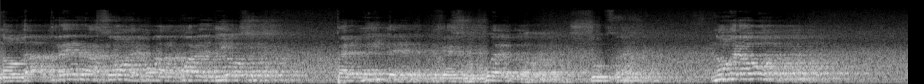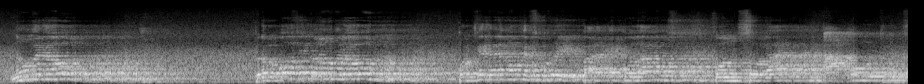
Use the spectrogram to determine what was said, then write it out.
nos da tres razones por las permite que su pueblo sufra. Número uno, número uno, propósito número uno, ¿por qué tenemos que sufrir? Para que podamos consolar a otros.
